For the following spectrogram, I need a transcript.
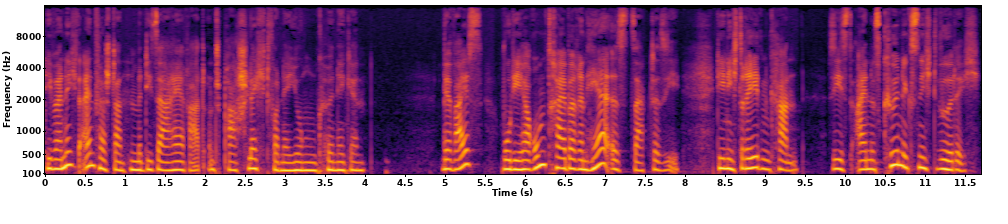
die war nicht einverstanden mit dieser Heirat und sprach schlecht von der jungen Königin. Wer weiß, wo die Herumtreiberin her ist, sagte sie, die nicht reden kann. Sie ist eines Königs nicht würdig.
